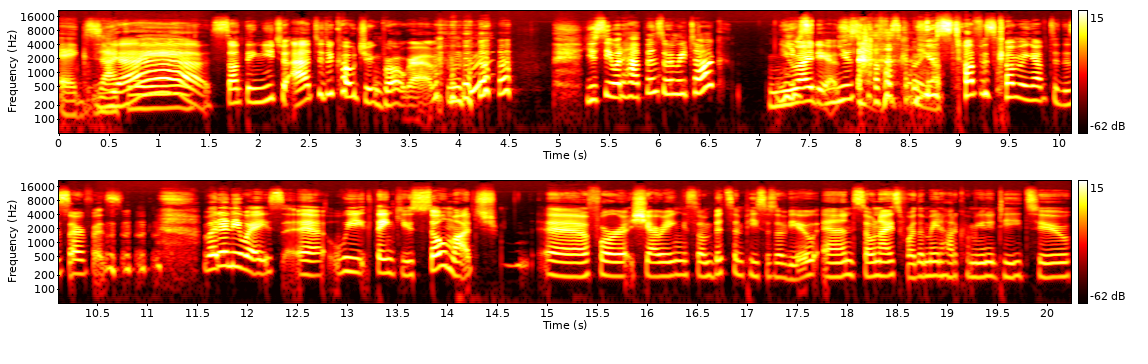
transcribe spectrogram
exactly. Yeah, something new to add to the coaching program. You see what happens when we talk? New s- ideas. New stuff is coming new up. stuff is coming up to the surface. but anyways, uh, we thank you so much uh, for sharing some bits and pieces of you, and so nice for the Made Hot community to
